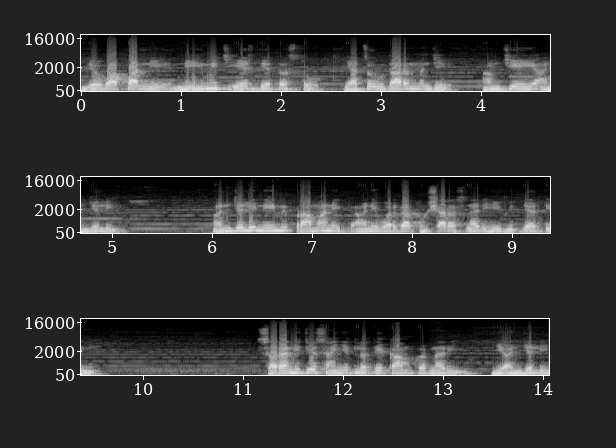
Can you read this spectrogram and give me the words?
देवबाप्पा ने नेहमीच यश देत असतो. याचं उदाहरण म्हणजे आमची ही अंजली. अंजली नेहमी प्रामाणिक आणि वर्गात हुशार असणारी ही विद्यार्थिनी. सरांनी जे सांगितलं ते काम करणारी ही अंजली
